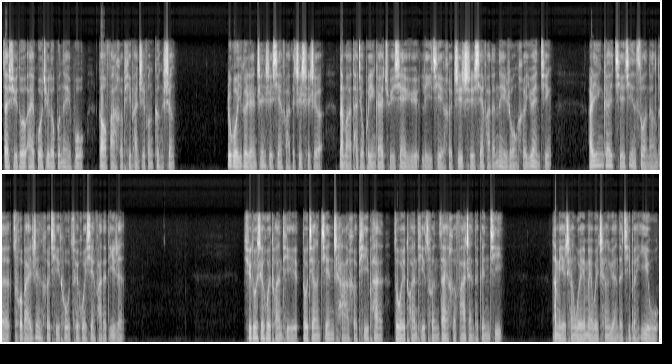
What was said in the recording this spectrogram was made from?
在许多爱国俱乐部内部，告发和批判之风更盛。如果一个人真是宪法的支持者，那么他就不应该局限于理解和支持宪法的内容和愿景，而应该竭尽所能地挫败任何企图摧毁宪法的敌人。许多社会团体都将监察和批判作为团体存在和发展的根基，他们也成为每位成员的基本义务。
